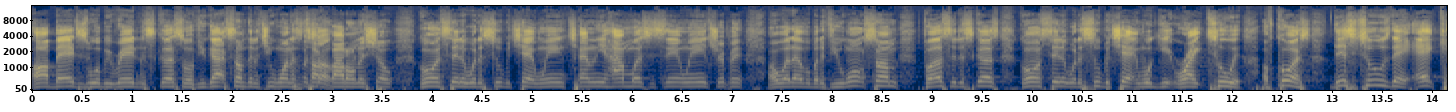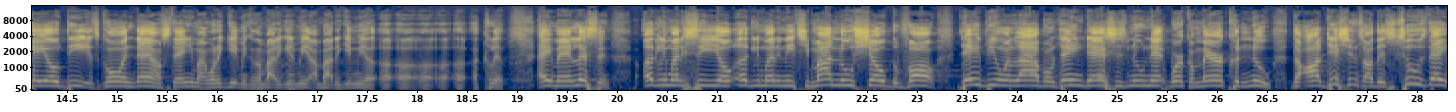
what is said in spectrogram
All badges will be read and discussed. So if you got something that you want us to talk about on the show, go and send it with a super chat. We ain't telling you how much to send. We ain't tripping or whatever. But if you want something for us to discuss, go and send it with a super chat, and we'll get right to it. Of course, this Tuesday at KOD is going down. Stan, you might want to get me because I'm about to get me. I'm about to get me a, a, a, a, a, a clip. Hey man, listen. Ugly Money CEO, Ugly Money Niche, my new show, The Vault, debuting live on Dame Dash's new network, America Nu. The auditions are this Tuesday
